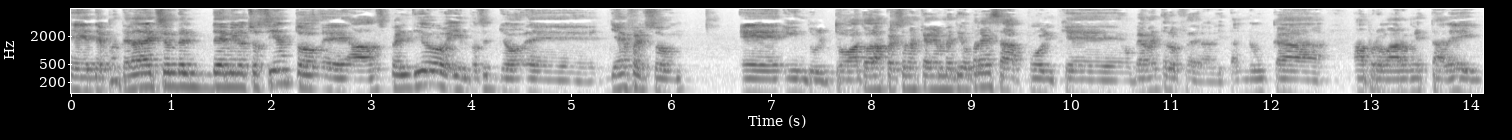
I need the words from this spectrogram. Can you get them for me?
Eh, después de la elección de, 1800, eh, Adams perdió y entonces yo, eh, Jefferson indultó a todas las personas que habían metido presa porque obviamente los federalistas nunca aprobaron esta ley.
